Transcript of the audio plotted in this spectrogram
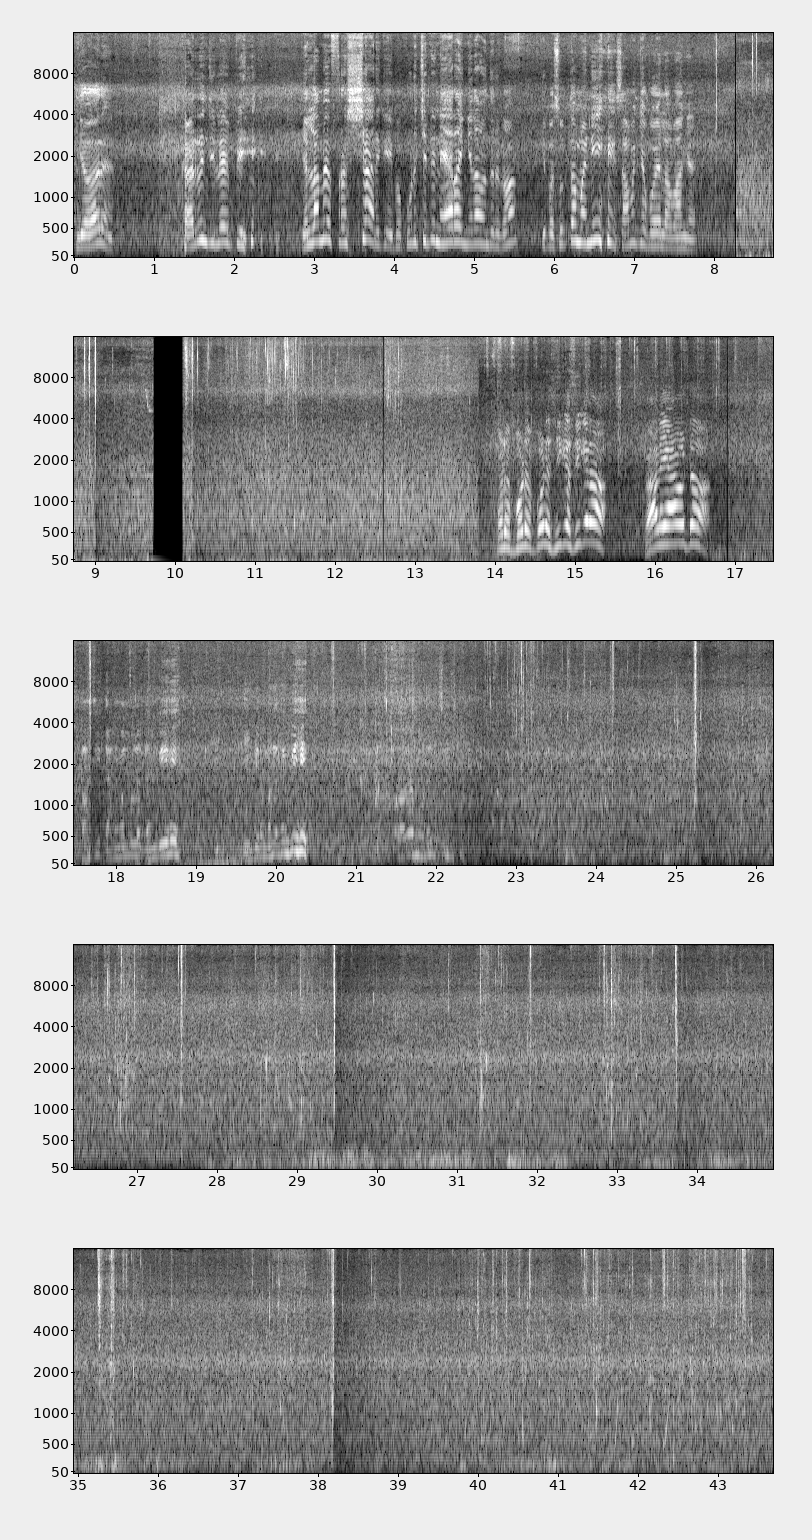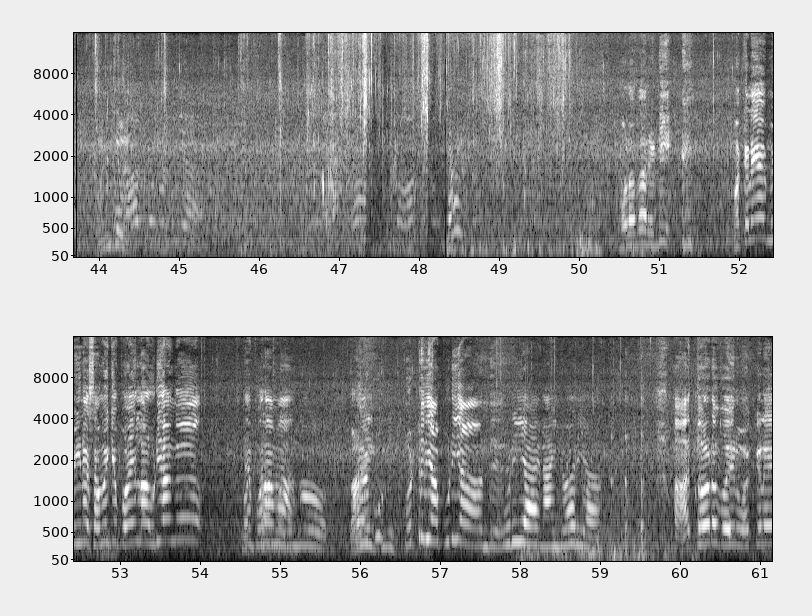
இங்கே பாரு. கருஞ்சிலேபி எல்லாமே ஃப்ரெஷ்ஷாக இருக்குது இப்போ பிடிச்சிட்டு நேராக இங்கே தான் வந்திருக்கோம். இப்போ சுத்தம் பண்ணி சமைக்க போயிடலாம். வாங்க. போடு போடு போடு சீக்கிரம் சீக்கிரம். வேலையாகட்டும். பசி தங்க முடியல தம்பி. சீக்கிரம் பண்ண தம்பி முடிச்சு அதான் ரெடி மக்களே மீனை சமைக்க போயிடலாம். முடியாங்க போலாமா? ஒட்டுதியா புடியா வந்து? முடியா நான் இங்க வாரியா? ஆத்தோட போயிரு மக்களே.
